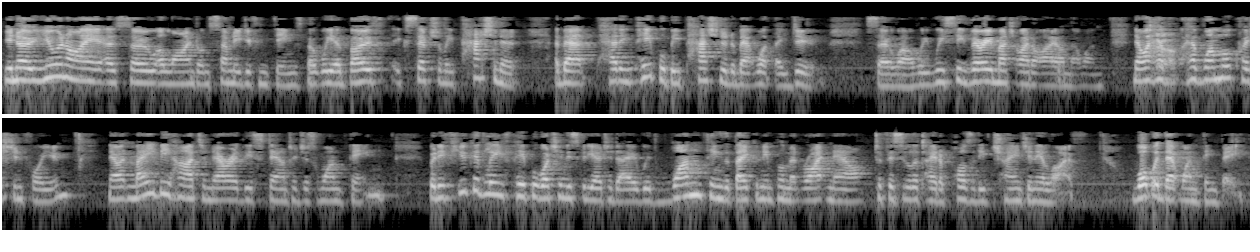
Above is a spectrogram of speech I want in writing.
You know, you and I are so aligned on so many different things, but we are both exceptionally passionate about having people be passionate about what they do. So uh, we, we see very much eye to eye on that one. Now I have, Yeah. have one more question for you. Now it may be hard to narrow this down to just one thing, but if you could leave people watching this video today with one thing that they can implement right now to facilitate a positive change in their life, what would that one thing be?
